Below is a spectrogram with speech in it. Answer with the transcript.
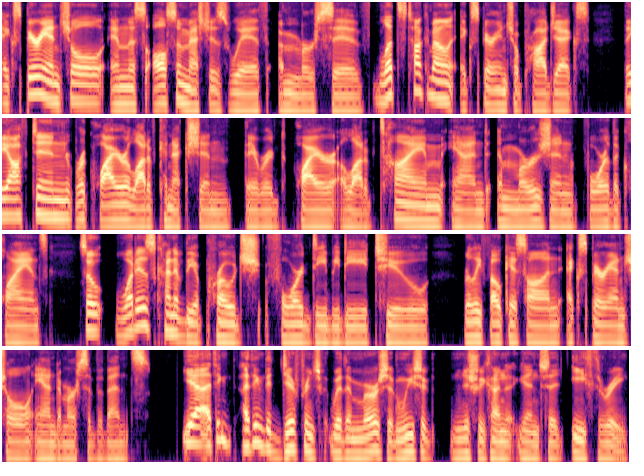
experiential, and this also meshes with immersive. Let's talk about experiential projects. They often require a lot of connection, they require a lot of time and immersion for the clients. So, what is kind of the approach for DBD to really focus on experiential and immersive events? Yeah, I think I think the difference with immersive, and we initially kind of again said E3,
